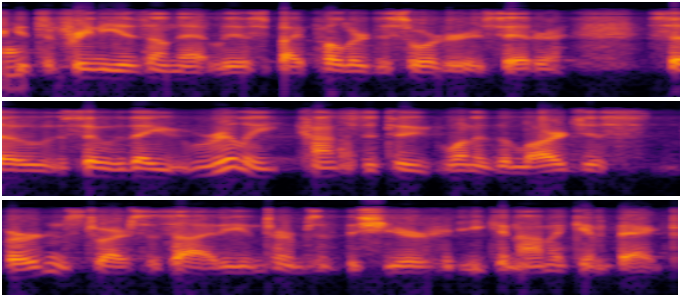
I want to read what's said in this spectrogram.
okay. Schizophrenia is on that list, bipolar disorder, etc. So, so they really constitute one of the largest burdens to our society in terms of the sheer economic impact.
